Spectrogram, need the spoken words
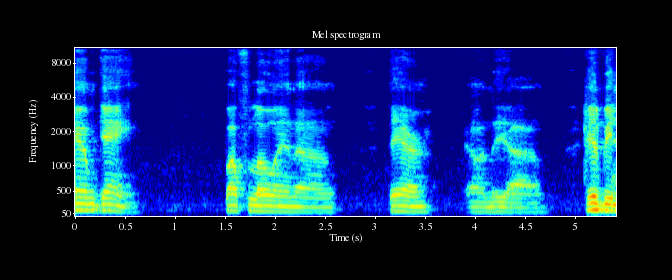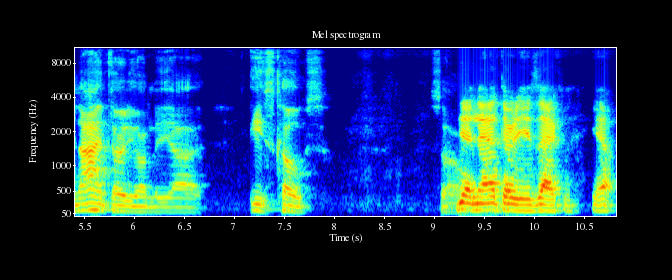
a.m. game. Buffalo and uh there on the uh it'll be 9 30 on the uh East Coast. So Yeah, nine thirty exactly. Yeah,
